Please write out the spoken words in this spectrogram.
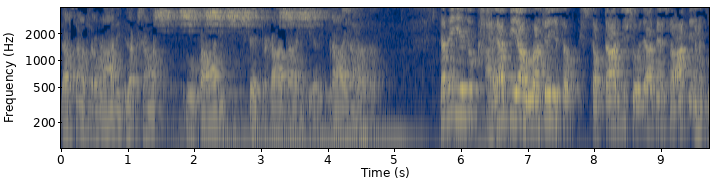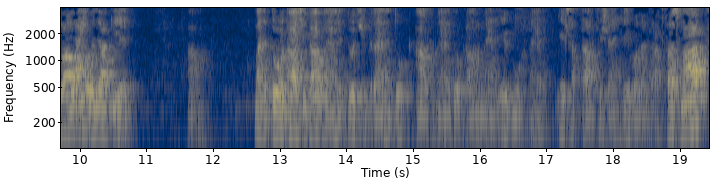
दर्शन श्रवणादि विलक्षण रूपादि से प्रकाश इति अभिप्राय। कहते ये जो खाया पिया हुआ से ये सब सप्तार्जिश हो जाते हैं सात यहाँ ज्वालाएँ हो जाती है। हाँ। माने दो नाशिका में है दो छिद्र हैं दो आँख में है दो कान में है एक मुख में है ये सप्तार्चिश है ये बोला जाता तस्मात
